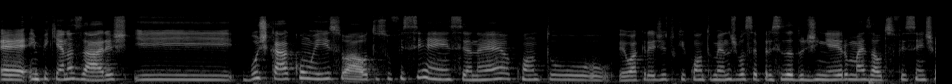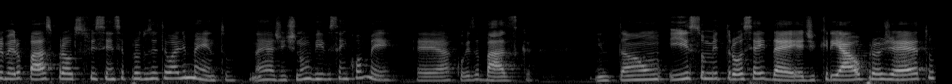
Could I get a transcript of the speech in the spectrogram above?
é, em pequenas áreas e buscar com isso a autossuficiência, né? Quanto eu acredito que quanto menos você precisa do dinheiro, mais autossuficiente. O primeiro passo para a autossuficiência é produzir teu alimento, né? A gente não vive sem comer, é a coisa básica. Então, isso me trouxe a ideia de criar o projeto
